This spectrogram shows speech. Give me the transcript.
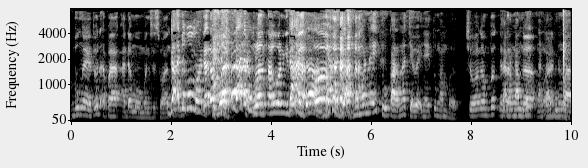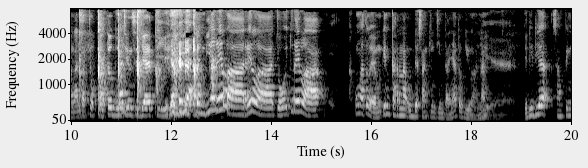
bunga itu apa ada momen sesuatu? Nggak ada momen. Nggak ada Momen, momen. nggak ada momen. Ulang tahun gitu Nggak nggak? ada, Oh. nggak ada. Momennya itu karena ceweknya itu ngambek. Cuma ngambek ngantar Karena bunga. ngambek, ngantar Waduh. bunga, ngantar coklat. Itu bucin sejati. Dan, dan dia dan dia rela, rela. Cowok itu rela. Aku nggak tahu ya, mungkin karena udah saking cintanya atau gimana. Iya. jadi dia samping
